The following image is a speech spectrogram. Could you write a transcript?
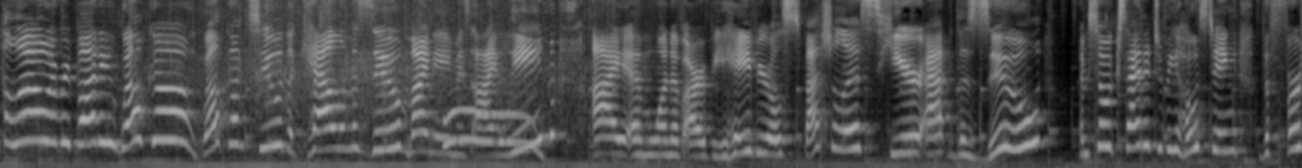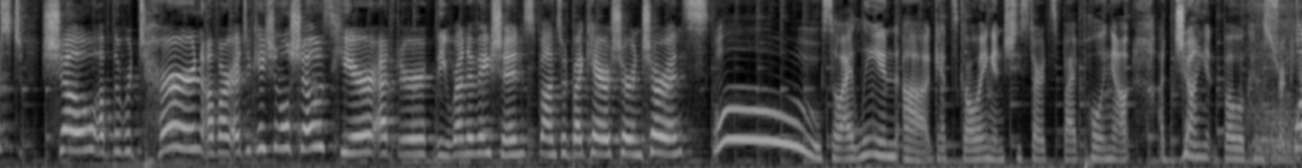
"Hello, everybody! Welcome, welcome to the Kalamazoo. My name is Eileen. I am one of our behavioral specialists here at the zoo." I'm so excited to be hosting the first show of the return of our educational shows here after the renovation sponsored by Carisher Insurance. Woo! So Eileen uh, gets going and she starts by pulling out a giant boa constrictor. Whoa!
